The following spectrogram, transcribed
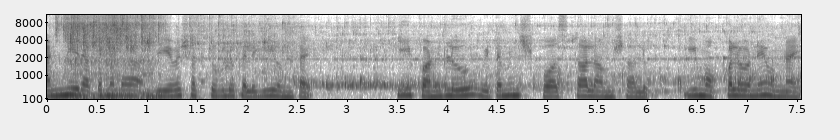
అన్ని రకముల జీవశత్రువులు కలిగి ఉంటాయి. ఈ పండ్లు విటమిన్స్ పోషకాల అంశాలు ఈ మొక్కలోనే ఉన్నాయి.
